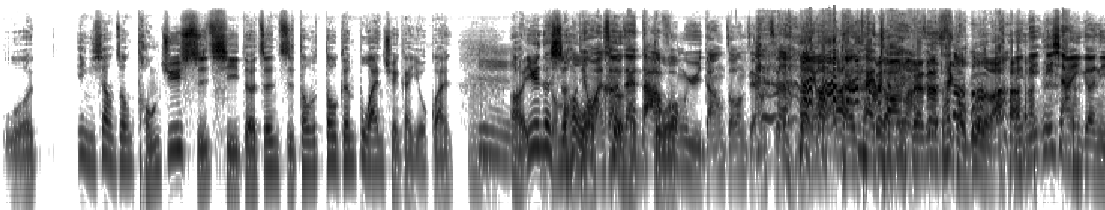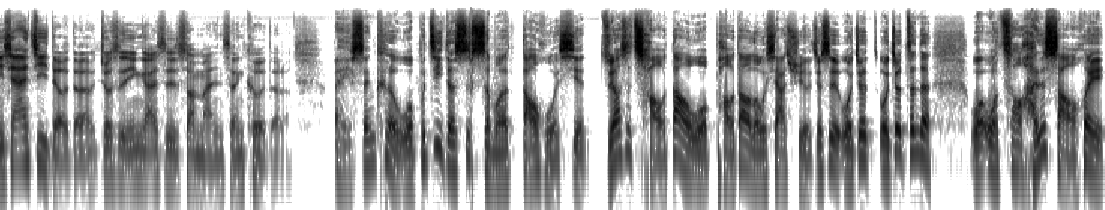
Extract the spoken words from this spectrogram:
我印象中同居时期的争执都都跟不安全感有关嗯，啊、因为那时候某天我课晚上在大很多风，雨当中这样子，没有啊，太太抓马，那太恐怖了吧？你你你想一个你现在记得的，就是应该是算蛮深刻的了。哎，深刻，我不记得是什么导火线，主要是吵到我跑到楼下去了。就是我就我就真的我我吵很少会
